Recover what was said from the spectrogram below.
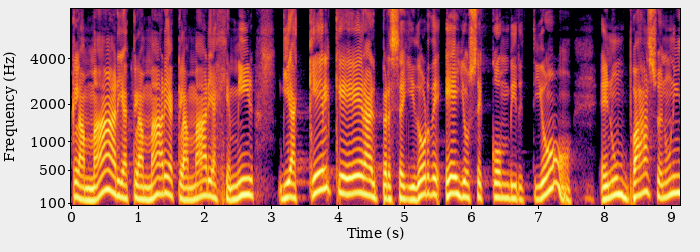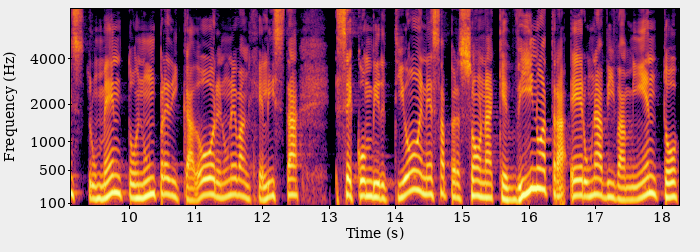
clamar y a clamar y a clamar y a gemir. Y aquel que era el perseguidor de ellos se convirtió en un vaso, en un instrumento, en un predicador, en un evangelista se convirtió en esa persona que vino a traer un avivamiento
